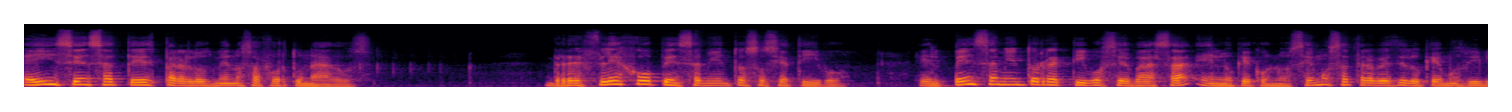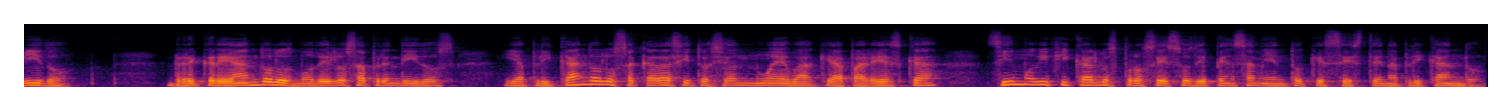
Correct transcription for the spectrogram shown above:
e insensatez para los menos afortunados. Reflejo o pensamiento asociativo. El pensamiento reactivo se basa en lo que conocemos a través de lo que hemos vivido, recreando los modelos aprendidos y aplicándolos a cada situación nueva que aparezca sin modificar los procesos de pensamiento que se estén aplicando.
